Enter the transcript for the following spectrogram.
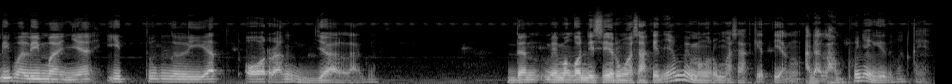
Lima limanya itu ngeliat orang jalan. Dan memang kondisi rumah sakitnya memang rumah sakit yang ada lampunya gitu kan kayak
